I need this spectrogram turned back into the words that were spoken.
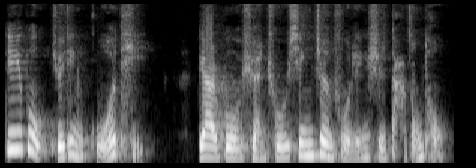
第一步决定国体。第二步，选出新政府临时大总统。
